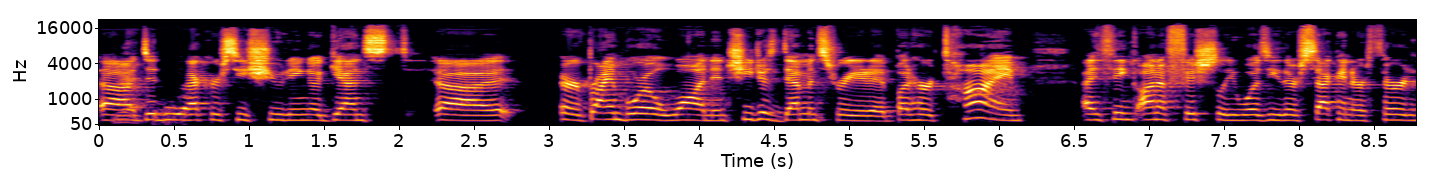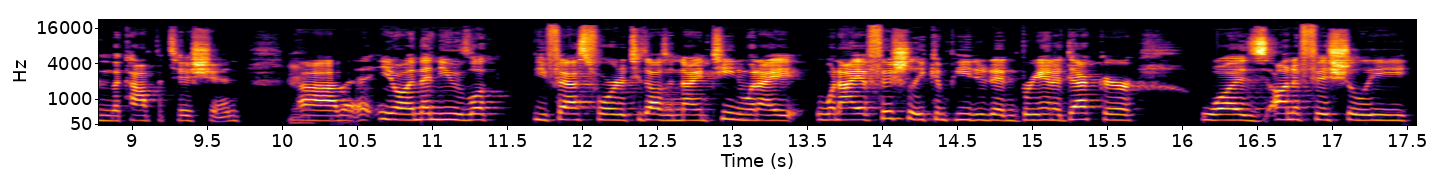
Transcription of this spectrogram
uh, yeah. did the accuracy shooting against, uh, or Brian Boyle won, and she just demonstrated it. But her time, I think unofficially was either second or third in the competition. Yeah. Um, you know, and then you look you fast forward to 2019 when I when I officially competed and Brianna Decker was unofficially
